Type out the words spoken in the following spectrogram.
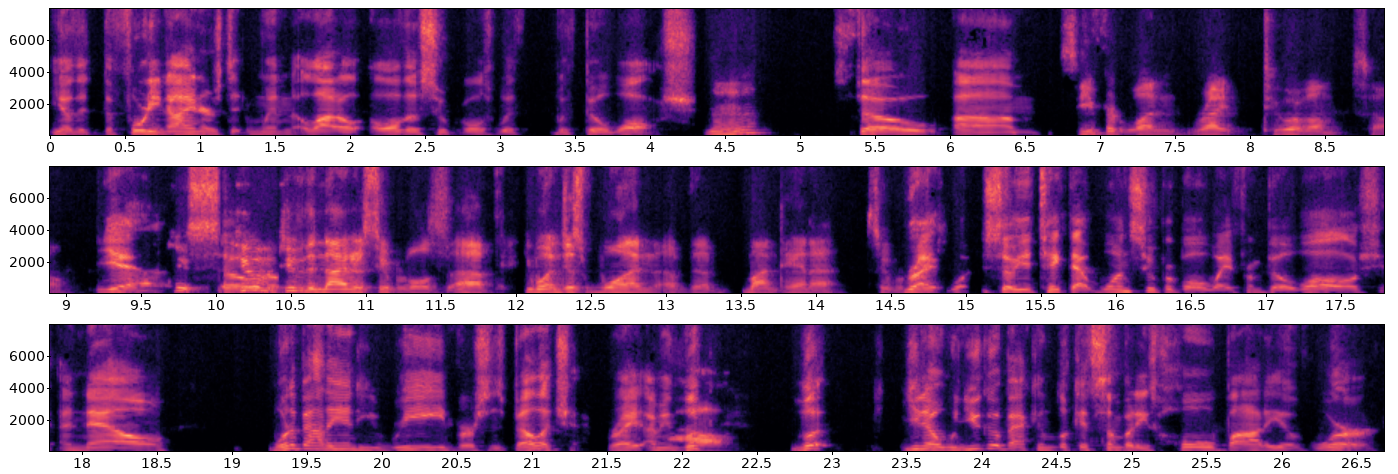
you know the, the 49ers didn't win a lot of all those Super Bowls with with Bill Walsh. Mm-hmm. So um Seifert won right two of them. So yeah, two, so two of, two of the Niners Super Bowls. Uh, he won just one of the Montana Super Bowls. Right. So you take that one Super Bowl away from Bill Walsh, and now what about Andy Reid versus Belichick? Right. I mean, look, look. You know, when you go back and look at somebody's whole body of work,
